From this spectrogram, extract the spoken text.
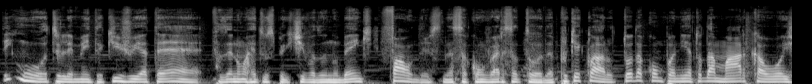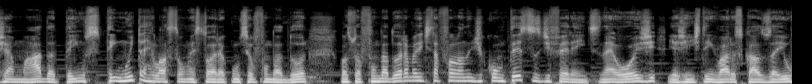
Tem um outro elemento aqui, Ju, e até fazendo uma retrospectiva do Nubank, founders nessa conversa toda. Porque, claro, toda companhia, toda marca hoje amada tem, tem muita relação na história com o seu fundador, com a sua fundadora, mas a gente tá falando de contextos diferentes, né? Hoje, e a gente tem vários casos aí, o,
